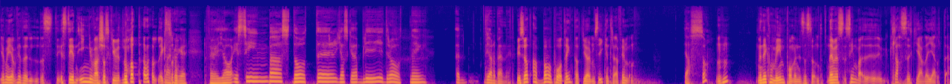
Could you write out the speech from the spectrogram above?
Ja men jag vet inte, St- Sten Ingvars har skrivit låtarna Han liksom. sjunger För jag är Simbas dotter, jag ska bli drottning. Äh, Björn och Benny. Visste du att ABBA var påtänkt att göra musiken till den här filmen? Jaså? Mhm. Men det kommer vi in på om en liten stund. Nej men Simba, eh, klassisk jävla hjälte.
